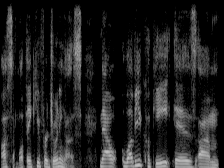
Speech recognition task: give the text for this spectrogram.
Awesome. Well, thank you for joining us. Now, Love You Cookie is um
